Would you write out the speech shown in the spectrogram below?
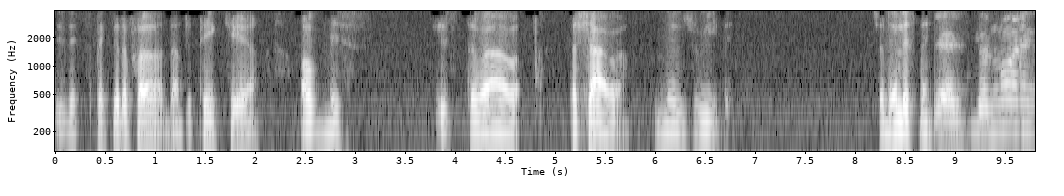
is expected of her than to take care of Miss Sister Tashara Mills Reed. So they're listening. Yes, good morning.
